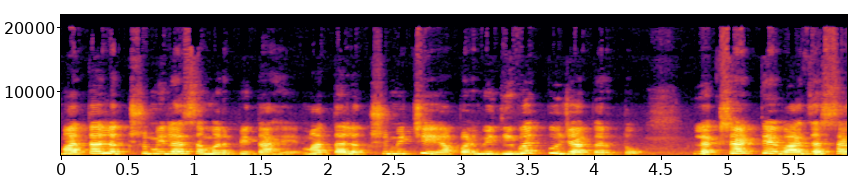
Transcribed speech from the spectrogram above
माता लक्ष्मीला समर्पित आहे. माता लक्ष्मीची आपण विधिवत पूजा करतो. लक्षात ठेवा जसा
